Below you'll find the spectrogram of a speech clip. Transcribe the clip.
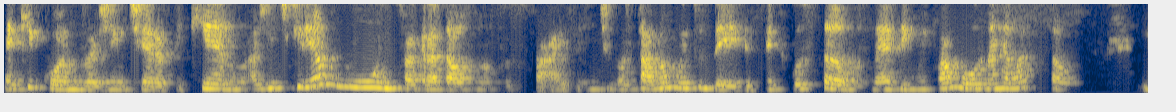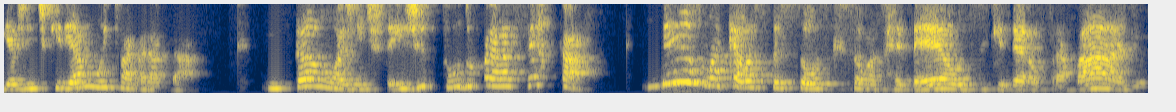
é que quando a gente era pequeno, a gente queria muito agradar os nossos pais, a gente gostava muito deles, sempre gostamos, né? Tem muito amor na relação. E a gente queria muito agradar. Então, a gente fez de tudo para acertar. Mesmo aquelas pessoas que são as rebeldes e que deram trabalho,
